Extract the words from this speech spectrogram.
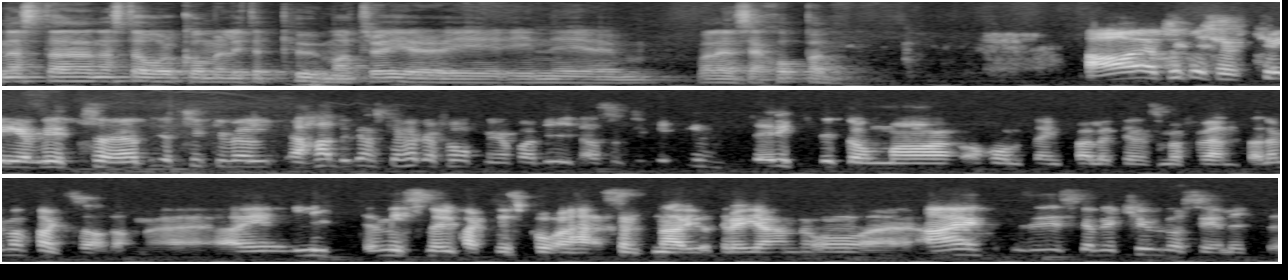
nästa, nästa år kommer lite Puma-tröjor in i Valencia-shoppen. Ja, jag tycker det känns trevligt. Jag, tycker väl, jag hade ganska höga förhoppningar på Adidas. Jag tycker inte riktigt de har hållit den kvaliteten som jag förväntade mig faktiskt av dem. Jag är lite missnöjd faktiskt på den här Centenario-tröjan. nej, det ska bli kul att se lite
